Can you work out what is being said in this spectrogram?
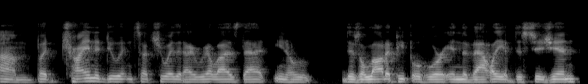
Um, but trying to do it in such a way that I realize that you know there's a lot of people who are in the valley of decision,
